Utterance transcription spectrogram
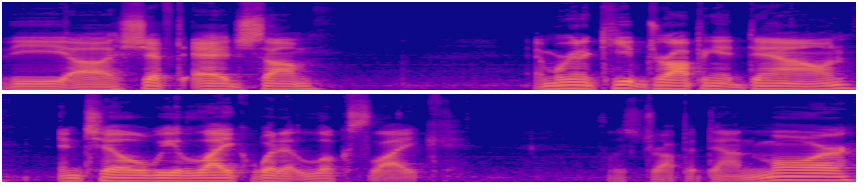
the uh, shift edge some, and we're going to keep dropping it down until we like what it looks like. So let's drop it down more.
